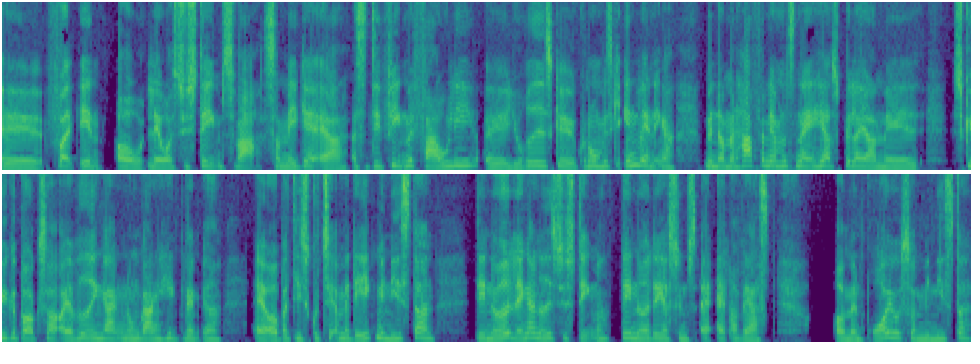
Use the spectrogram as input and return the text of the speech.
øh, folk ind og laver systemsvar, som ikke er... Altså, det er fint med faglige, øh, juridiske, økonomiske indvendinger, men når man har fornemmelsen af, her spiller jeg med skyggebokser, og jeg ved ikke engang nogle gange helt, hvem jeg er oppe og diskutere med, det er ikke ministeren, det er noget længere nede i systemet. Det er noget af det, jeg synes er aller værst. Og man bruger jo som minister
